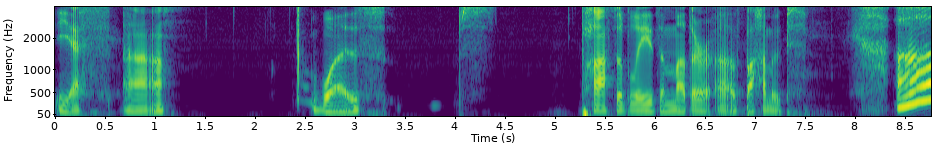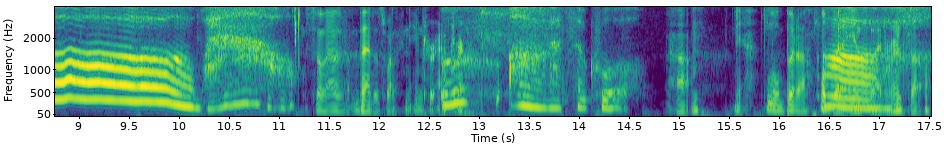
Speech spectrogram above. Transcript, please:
yes, uh, was possibly the mother of Bahamut. Oh, wow. So that that is what I named her after. Ooh. Oh, that's so cool. Um, yeah, a little bit of a little bit of insider info.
